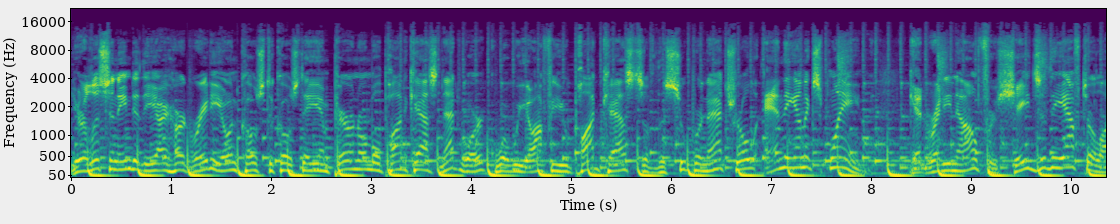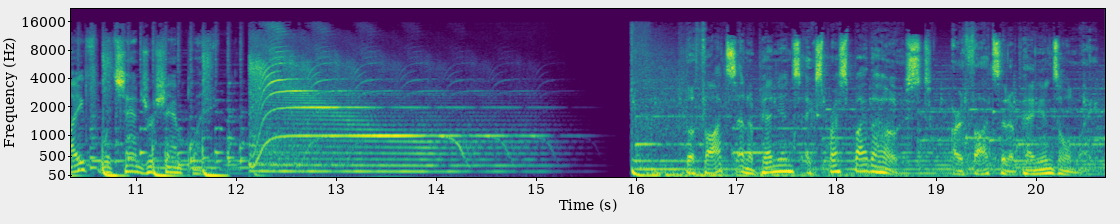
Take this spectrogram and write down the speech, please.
You're listening to the iHeartRadio and Coast to Coast AM Paranormal Podcast Network, where we offer you podcasts of the supernatural and the unexplained. Get ready now for Shades of the Afterlife with Sandra Champlain. The thoughts and opinions expressed by the host are thoughts and opinions only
